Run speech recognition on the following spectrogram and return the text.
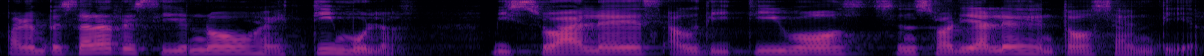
para empezar a recibir nuevos estímulos, visuales, auditivos, sensoriales en todo sentido.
